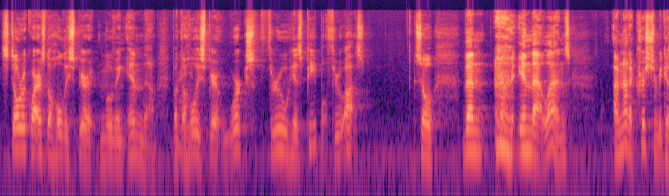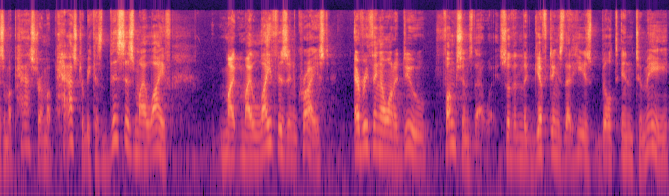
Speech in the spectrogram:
Still requires the Holy Spirit moving in them, but right. the Holy Spirit works through his people, through us. So then, in that lens, I'm not a Christian because I'm a pastor. I'm a pastor because this is my life. My, my life is in Christ. Everything I want to do functions that way. So then the giftings that He's built into me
